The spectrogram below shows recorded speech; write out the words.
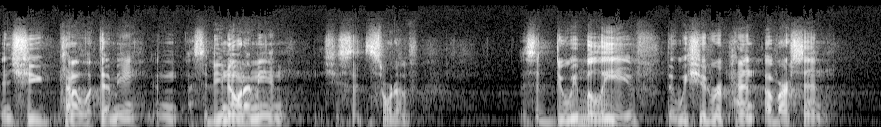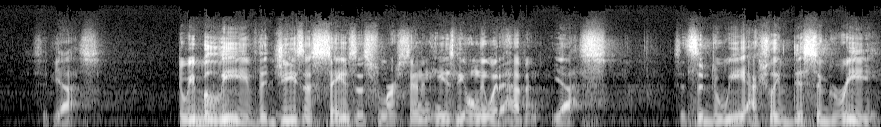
And she kind of looked at me and I said, Do you know what I mean? And she said, Sort of. I said, Do we believe that we should repent of our sin? She said, Yes. Do we believe that Jesus saves us from our sin and he is the only way to heaven? Yes. So do we actually disagree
